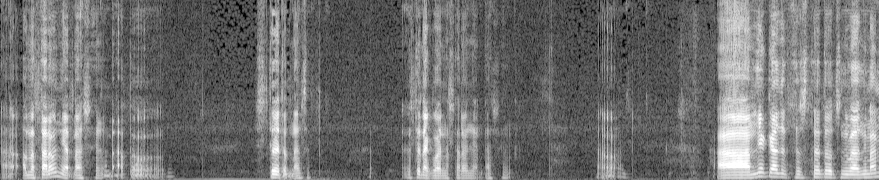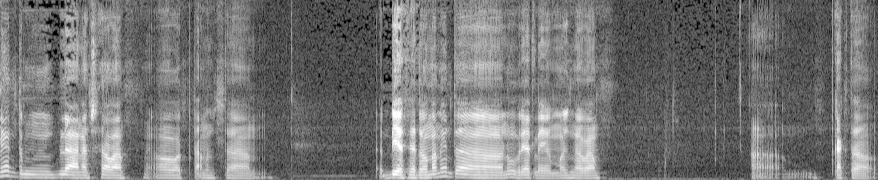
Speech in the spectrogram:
а, односторонние отношения, да, то что это значит? Что такое односторонние отношения? Вот. А мне кажется, что это очень важный момент для начала, вот, потому что без этого момента, ну, вряд ли можно вам а, как-то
